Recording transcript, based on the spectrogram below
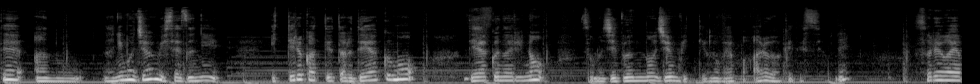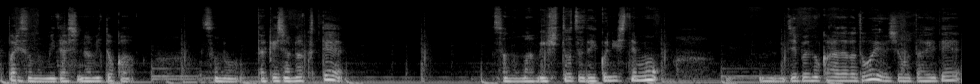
であの何も準備せずに行ってるかって言ったら出役も出役なりのその自分の準備っていうのがやっぱあるわけですよね。それはやっぱりその身だしなみとかそのだけじゃなくてそのまあ身一つで行くにしても、うん、自分の体がどういう状態で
